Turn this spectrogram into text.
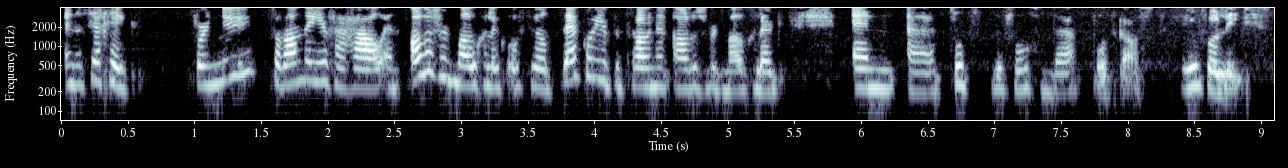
en dan zeg ik, voor nu verander je verhaal en alles wordt mogelijk. Oftewel, tackle je patroon en alles wordt mogelijk. En uh, tot de volgende podcast. Heel veel liefs.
